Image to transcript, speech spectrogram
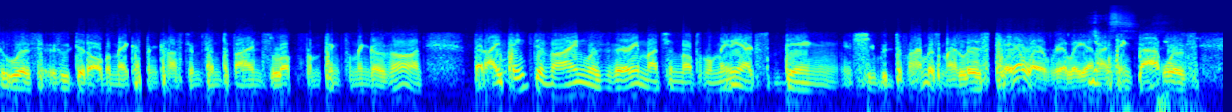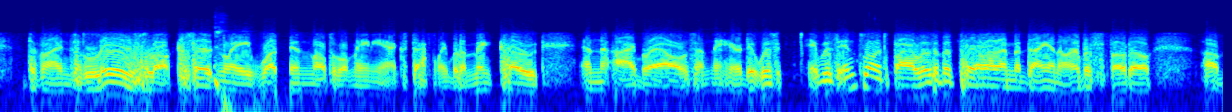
who was who did all the makeup and costumes, and Divine's look from Pink Flamingos on. But I think Divine was very much in Multiple Maniacs, being she would Divine was my Liz Taylor really, and yes. I think that was Divine's Liz look certainly was in Multiple Maniacs, definitely with a mink coat and the eyebrows and the hair. It was it was influenced by Elizabeth Taylor and the Diane Arbus photo of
